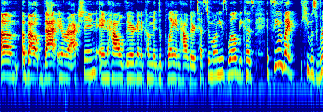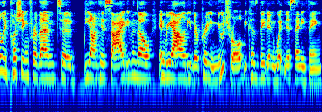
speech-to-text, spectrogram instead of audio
um, about that interaction and how they're going to come into play and how their testimonies will? Because it seems like he was really pushing for them to be on his side, even though in reality they're pretty neutral because they didn't witness anything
